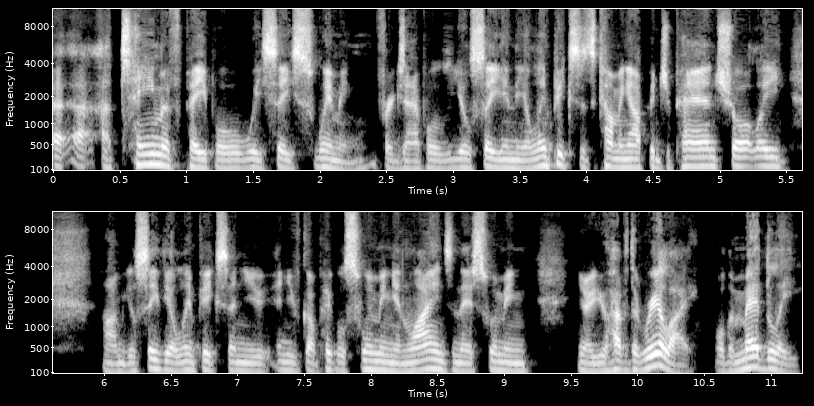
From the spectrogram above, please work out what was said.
a, a, team of people we see swimming for example. You'll see in the olympics it's coming up in japan shortly. Um, you'll see the olympics and you and you've got people swimming in lanes and they're swimming you know you'll have the relay or the medley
